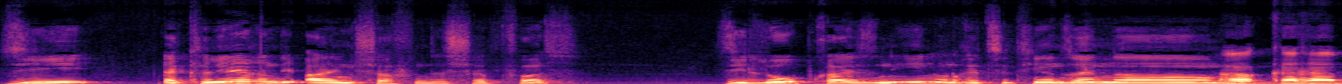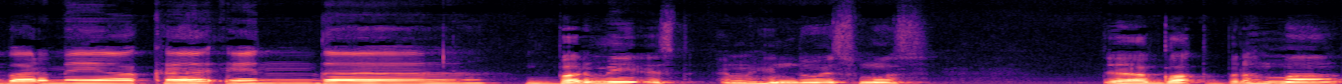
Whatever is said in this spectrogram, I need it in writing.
Sie erklären die Eigenschaften des Schöpfers Sie lobpreisen ihn und rezitieren seinen Namen. Akha Barme Akha Enda. Barme ist im Hinduismus der Gott Brahma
